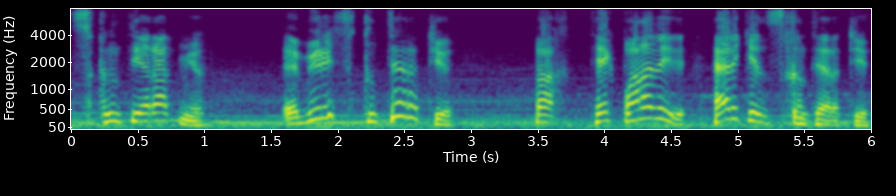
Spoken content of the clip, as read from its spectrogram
sıkıntı yaratmıyor. Öbürü sıkıntı yaratıyor. Bak tek bana değil. Herkes sıkıntı yaratıyor.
